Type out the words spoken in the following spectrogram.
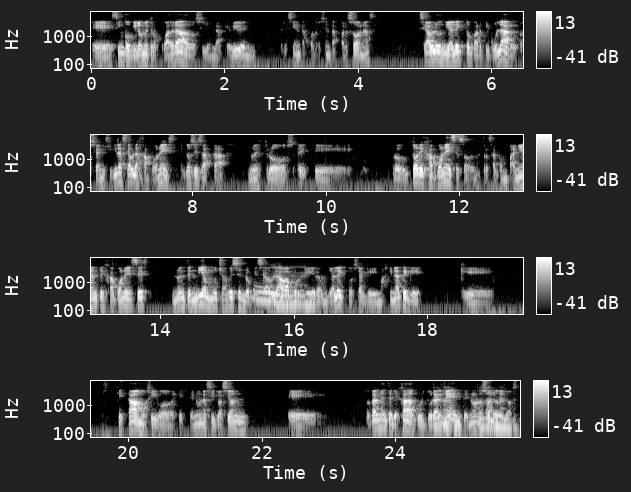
5 eh, kilómetros cuadrados y en la que viven 300, 400 personas, se habla un dialecto particular, o sea, ni siquiera se habla japonés. Entonces hasta nuestros este, productores japoneses o nuestros acompañantes japoneses no entendían muchas veces lo que se hablaba porque era un dialecto. O sea que imagínate que, que que estábamos, digo, este, en una situación eh, totalmente alejada culturalmente, ¿no? No solo de los.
